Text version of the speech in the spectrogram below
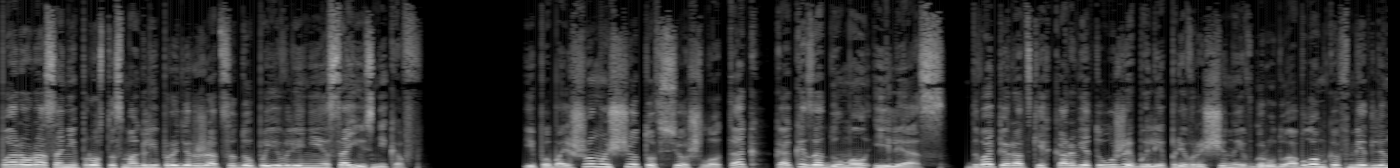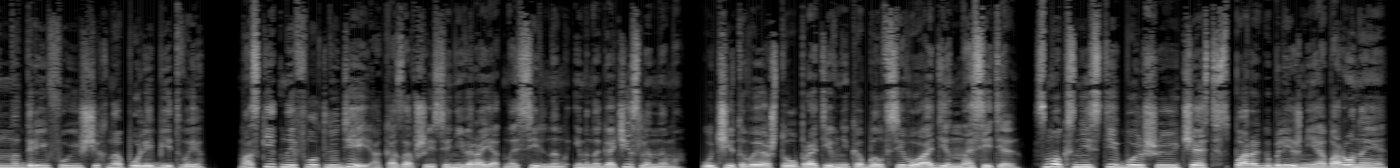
Пару раз они просто смогли продержаться до появления союзников. И по большому счету все шло так, как и задумал Илиас. Два пиратских корвета уже были превращены в груду обломков, медленно дрейфующих на поле битвы. Москитный флот людей, оказавшийся невероятно сильным и многочисленным, учитывая, что у противника был всего один носитель, смог снести большую часть спарок ближней обороны,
